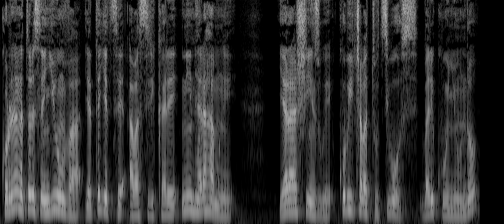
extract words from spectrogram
Koroneri anatori sengiyumva yategetse abasirikare n'interahamwe yari ashinzwe ko bica abatutsi bose bari ku nyundo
